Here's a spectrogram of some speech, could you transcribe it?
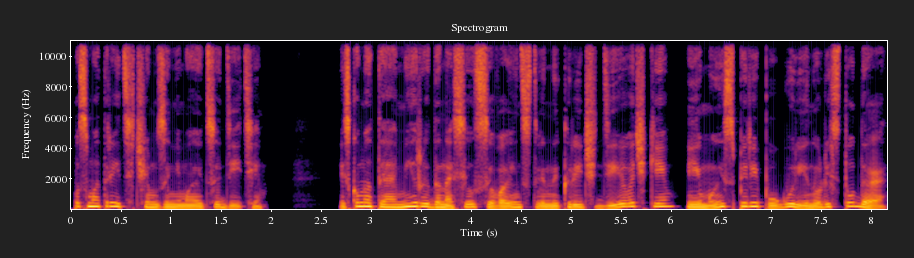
посмотреть, чем занимаются дети. Из комнаты Амиры доносился воинственный клич девочки, и мы с перепугу ринулись туда.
